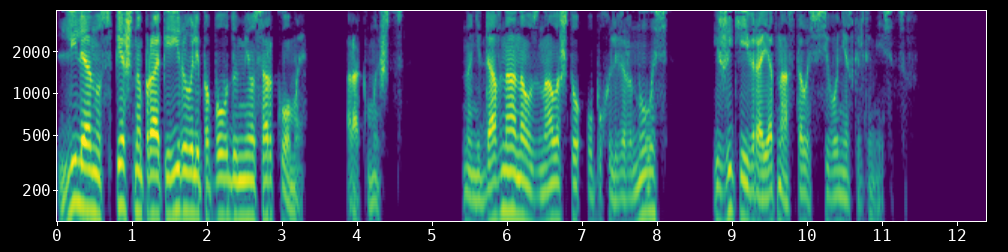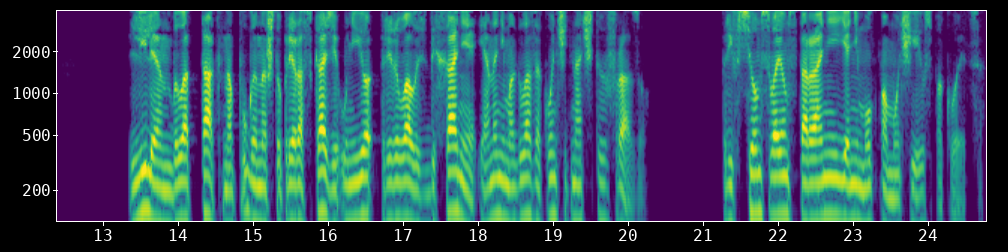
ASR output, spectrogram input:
Лилиан успешно прооперировали по поводу миосаркомы, рак мышц но недавно она узнала, что опухоль вернулась, и жить ей, вероятно, осталось всего несколько месяцев. Лилиан была так напугана, что при рассказе у нее прерывалось дыхание, и она не могла закончить начатую фразу. При всем своем старании я не мог помочь ей успокоиться.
